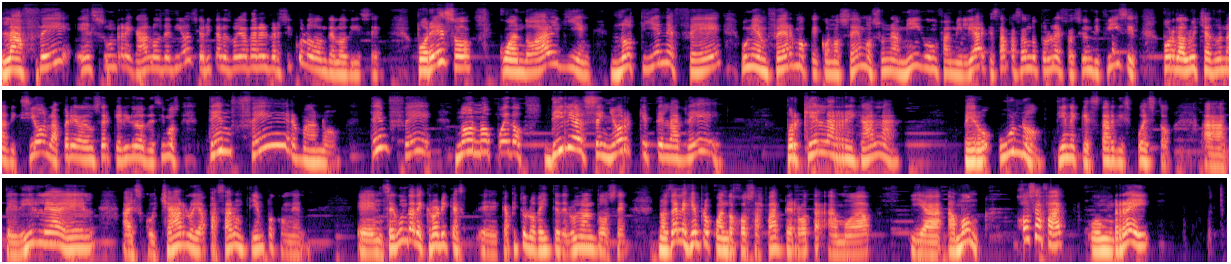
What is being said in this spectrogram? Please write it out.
La fe es un regalo de Dios y ahorita les voy a dar el versículo donde lo dice. Por eso, cuando alguien no tiene fe, un enfermo que conocemos, un amigo, un familiar que está pasando por una situación difícil, por la lucha de una adicción, la pérdida de un ser querido, decimos, ten fe, hermano, ten fe. No, no puedo. Dile al Señor que te la dé, porque Él la regala. Pero uno tiene que estar dispuesto a pedirle a Él, a escucharlo y a pasar un tiempo con Él. En Segunda de Crónicas, eh, capítulo 20, del 1 al 12, nos da el ejemplo cuando Josafat derrota a Moab y a Amón. Josafat, un rey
